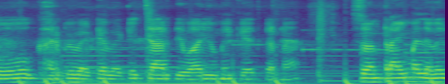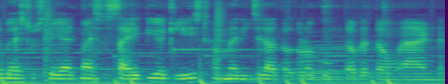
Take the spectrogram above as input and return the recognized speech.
को घर पे बैठे बैठे चार दीवारियों में कैद करना है। So I am trying my level best to stay at my society at least हम मैं नीचे जाता हूँ थोड़ा घूमता फिरता हूँ एंड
